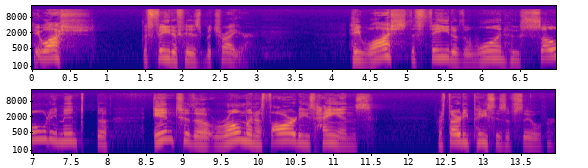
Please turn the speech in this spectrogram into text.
He washed the feet of his betrayer. He washed the feet of the one who sold him into the, into the Roman authorities' hands for 30 pieces of silver.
